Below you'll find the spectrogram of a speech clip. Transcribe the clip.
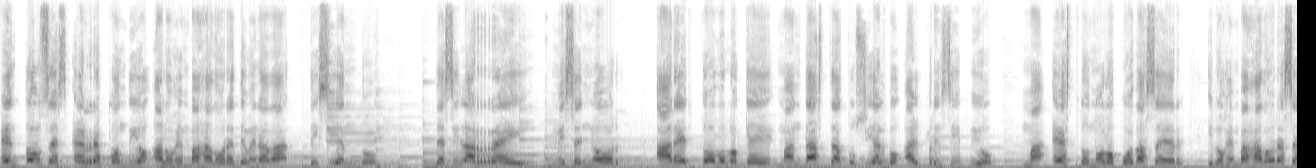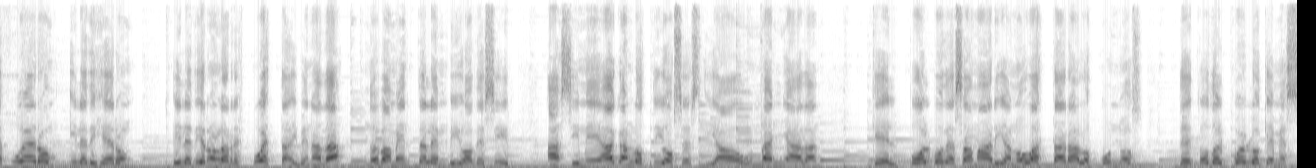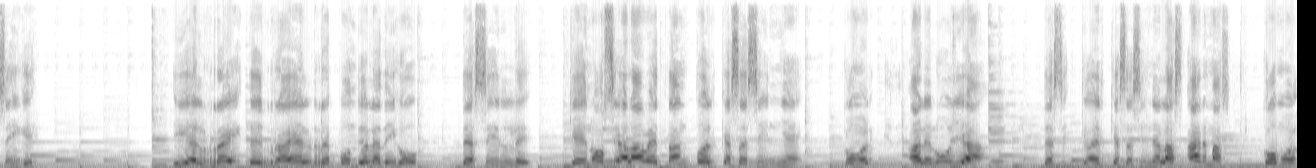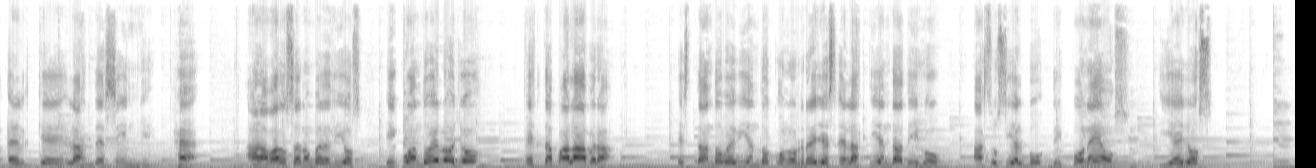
Entonces él respondió a los embajadores de Benadá diciendo, decirle al rey, mi señor, haré todo lo que mandaste a tu siervo al principio, mas esto no lo puedo hacer. Y los embajadores se fueron y le dijeron y le dieron la respuesta. Y Benadá nuevamente le envió a decir, así me hagan los dioses y aún me añadan que el polvo de Samaria no bastará a los puños de todo el pueblo que me sigue. Y el rey de Israel respondió y le dijo, decirle que no se alabe tanto el que se ciñe como el, aleluya, el que se ciñe las armas como el que las designe. Alabado sea el nombre de Dios. Y cuando él oyó esta palabra, estando bebiendo con los reyes en las tiendas, dijo a su siervo, disponeos. Y ellos,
